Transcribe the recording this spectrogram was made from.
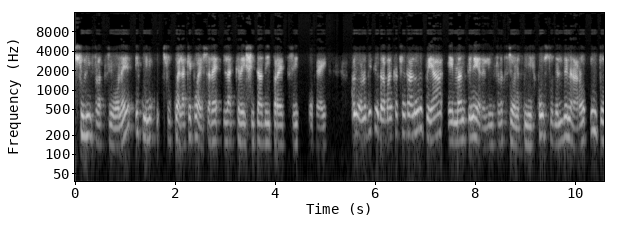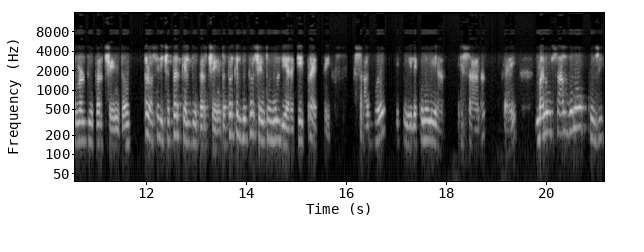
sull'inflazione e quindi su quella che può essere la crescita dei prezzi. Okay? Allora, l'obiettivo della Banca Centrale Europea è mantenere l'inflazione, quindi il costo del denaro, intorno al 2%. Allora si dice perché il 2%? Perché il 2% vuol dire che i prezzi salgono e quindi l'economia è sana, okay? Ma non salgono così,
